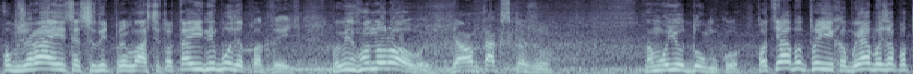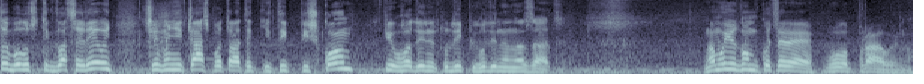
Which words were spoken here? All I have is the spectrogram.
обжирається, сидить при власті, то та і не буде платити, бо він гоноровий, я вам так скажу. На мою думку. От я би приїхав, бо я би заплатив би лише тих 20 гривень, чи мені час потратити йти пішком півгодини туди, півгодини назад. На мою думку, це було б правильно.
